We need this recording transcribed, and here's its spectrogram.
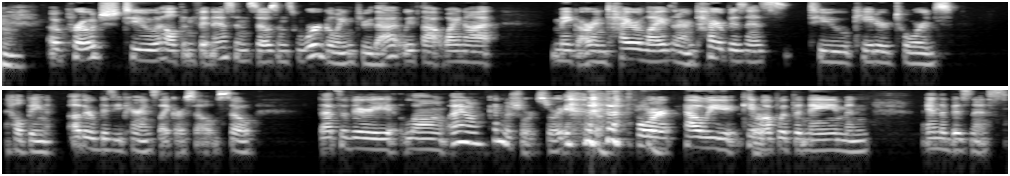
approach to health and fitness and so since we're going through that we thought why not make our entire lives and our entire business to cater towards helping other busy parents like ourselves. So that's a very long, I don't know, kind of a short story for how we came sure. up with the name and and the business.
